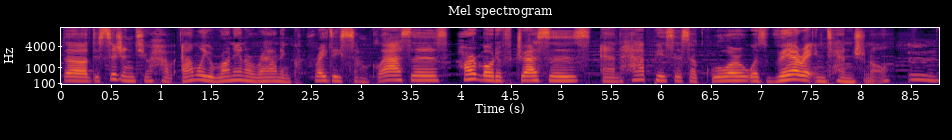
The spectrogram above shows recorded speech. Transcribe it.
The decision to have Emily running around in crazy sunglasses, heart motif dresses, and hat pieces of glory was very intentional. 嗯，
